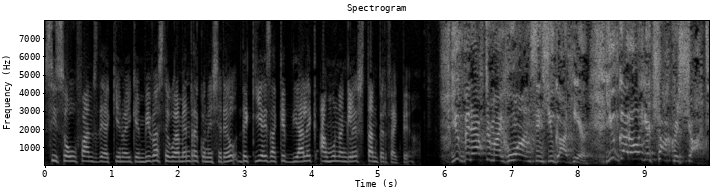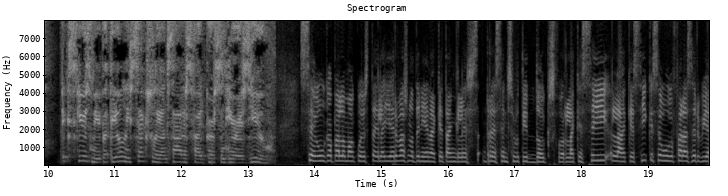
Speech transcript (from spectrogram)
Si sou fans de Aquí no hi quien viva, segurament reconeixereu de qui és aquest diàleg amb un anglès tan perfecte. You've been after my Juan since you got here. You've got all your chakras shot. Excuse me, but the only sexually unsatisfied person here is you. Segur que Paloma Cuesta i la Hierbas no tenien aquest anglès recent sortit d'Oxford. La, que sí, la que sí que segur que farà servir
